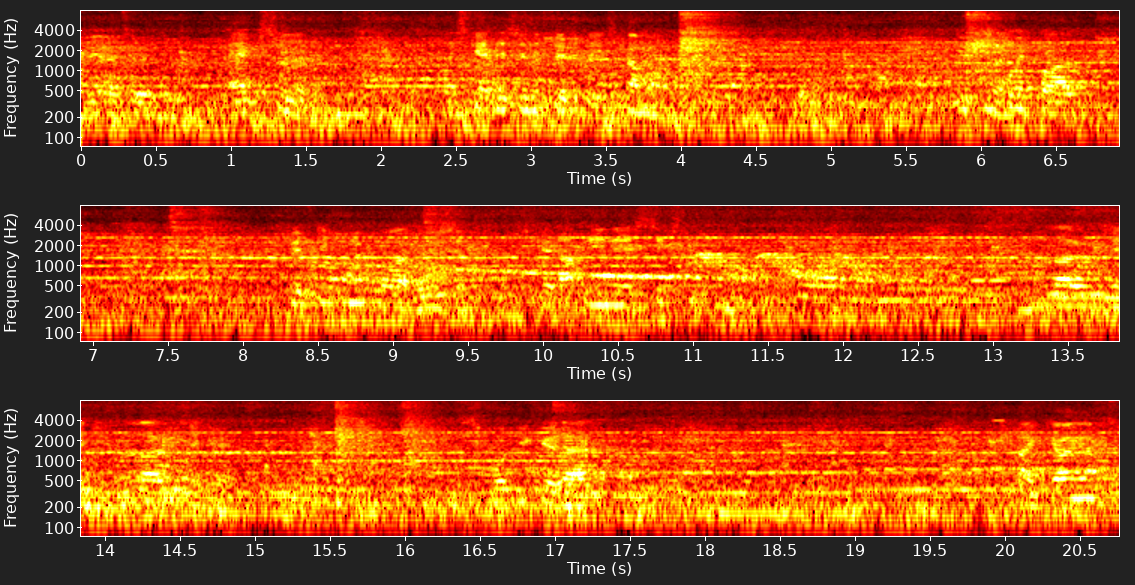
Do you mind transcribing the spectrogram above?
VO2. Excellent. Let's get this in the 50s. Come on. 50.5. 50.5. Awesome. Let's get up in there. 60. Come on. Loads in you. Loads in. This is what you're good at. Okay, going up to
